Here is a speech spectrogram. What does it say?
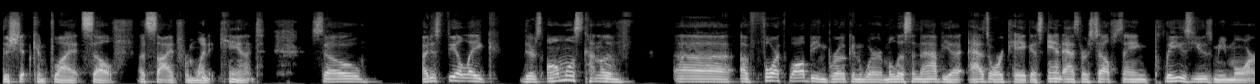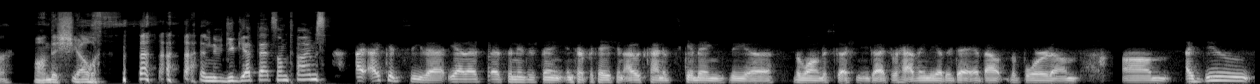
the ship can fly itself aside from when it can't. So I just feel like there's almost kind of uh, a fourth wall being broken where Melissa Navia as Ortegas and as herself saying, please use me more on the show. and do you get that sometimes? I, I, could see that. Yeah, that's that's an interesting interpretation. I was kind of skimming the uh, the long discussion you guys were having the other day about the boredom. Um, I do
